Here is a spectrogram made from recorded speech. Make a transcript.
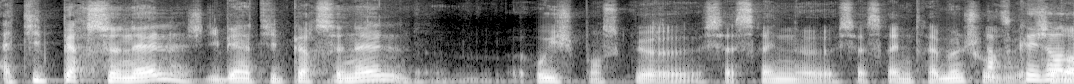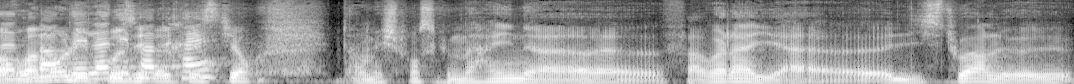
à, titre personnel, je dis bien à titre personnel, oui, je pense que ça serait une, ça serait une très bonne chose. Parce que Jordan vraiment lui poser la question. Non, mais je pense que Marine, enfin voilà, il y a l'histoire, le,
